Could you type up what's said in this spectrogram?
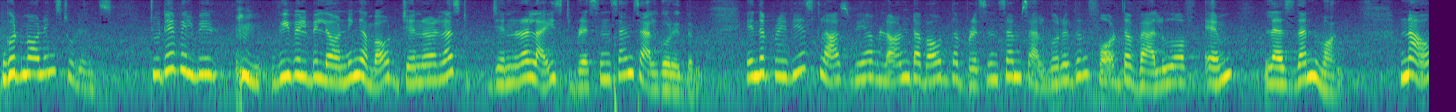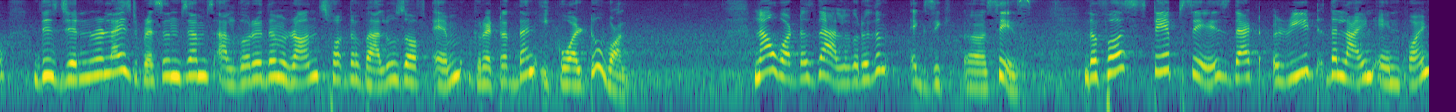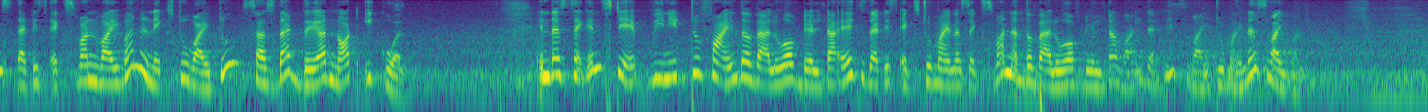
Good morning, students. Today we'll be we will be learning about generalized generalized Bresenham's algorithm. In the previous class, we have learned about the Bresenham's algorithm for the value of m less than 1. Now, this generalized Bresenham's algorithm runs for the values of m greater than equal to 1. Now, what does the algorithm uh, says? The first step says that read the line endpoints that is x1 y1 and x2 y2 such that they are not equal. In the second step, we need to find the value of delta x that is x2 minus x1 and the value of delta y that is y2 minus y1.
